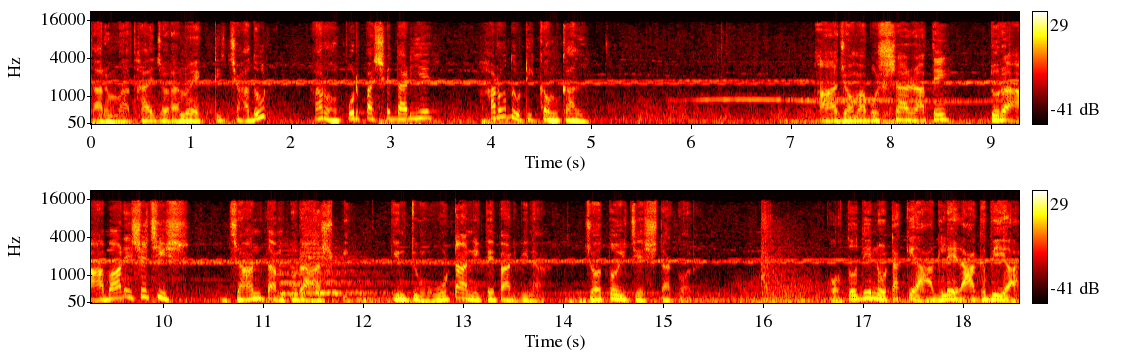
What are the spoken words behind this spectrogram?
তার মাথায় জড়ানো একটি চাদর আর অপর পাশে দাঁড়িয়ে আরও দুটি কঙ্কাল। আজ অমাবস্যার রাতে তোরা আবার এসেছিস? জানতাম তোরা আসবি কিন্তু ওটা নিতে পারবি না। যতই চেষ্টা কর। কতদিন ওটাকে আগলে রাখবি আর?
